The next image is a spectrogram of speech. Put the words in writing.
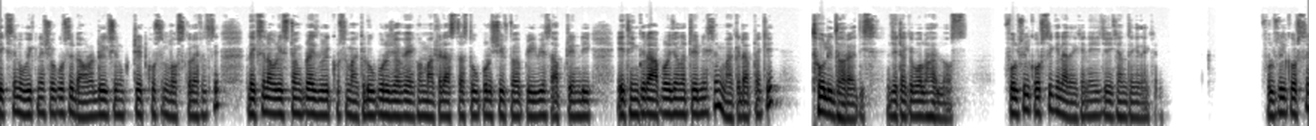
দেখছেন উইকনেস শো করছে ডাউনার ডিরেকশন ট্রেড করছেন লস করে ফেলছে। দেখছেন আবার স্ট্রং প্রাইস ব্রেক করছে মার্কেট উপরে যাবে, এখন মার্কেট আস্তে আস্তে উপরে শিফট হবে প্রিভিয়াস আপ ট্রেন্ডি এই থিঙ্ক করে আপরে যখন ট্রেড নিয়েছেন মার্কেট আপনাকে থলি ধরায় দিছে যেটাকে বলা হয় লস ফুলফিল করছে কিনা দেখেন, এই যে এখান থেকে দেখেন। ফুলফিল করছে?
